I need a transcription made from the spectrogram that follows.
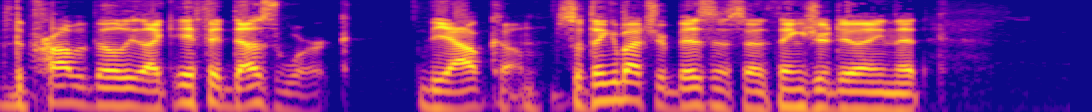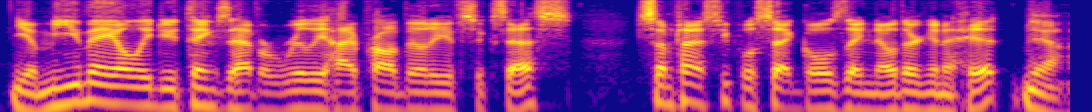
the probability, like if it does work, the outcome. So think about your business and the things you're doing that you know you may only do things that have a really high probability of success. Sometimes people set goals they know they're going to hit. Yeah.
